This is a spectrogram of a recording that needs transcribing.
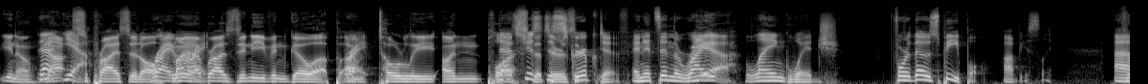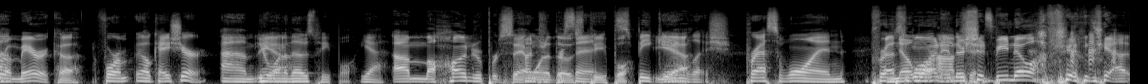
you know That- not yeah. surprised at all. Right, My right, eyebrows didn't even go up. I'm Right. totally unplussed. That's just that there's a- descriptive, and it's in the right Yeah. language for those people, obviously. For America. For okay, sure. Um, you're Yeah. one of those people. Yeah. I'm hundred percent one of those people. Speak Yeah. English. Press one. Press no one, more and there should be no options. yeah,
